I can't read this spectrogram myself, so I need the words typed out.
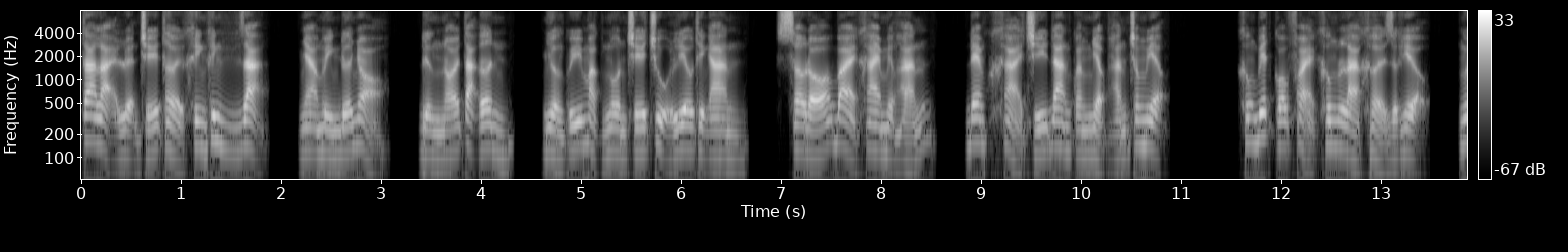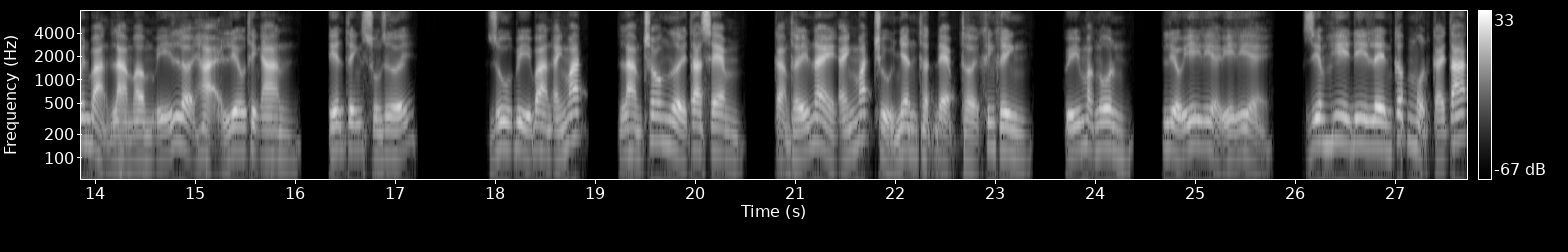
ta lại luyện chế thời khinh khinh dạ, nhà mình đứa nhỏ, đừng nói tạ ơn, nhường quý mặc ngôn chế trụ liêu thịnh an, sau đó bài khai miệng hắn, đem khải trí đan quăng nhập hắn trong miệng. Không biết có phải không là khởi dược hiệu, nguyên bản làm ầm ý lợi hại liêu thịnh an, tiến tĩnh xuống dưới. Dù bị bàn ánh mắt, làm cho người ta xem, cảm thấy này ánh mắt chủ nhân thật đẹp thời khinh khinh, quý mặc nôn, liều y y y y, diêm hy đi lên cấp một cái tát,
